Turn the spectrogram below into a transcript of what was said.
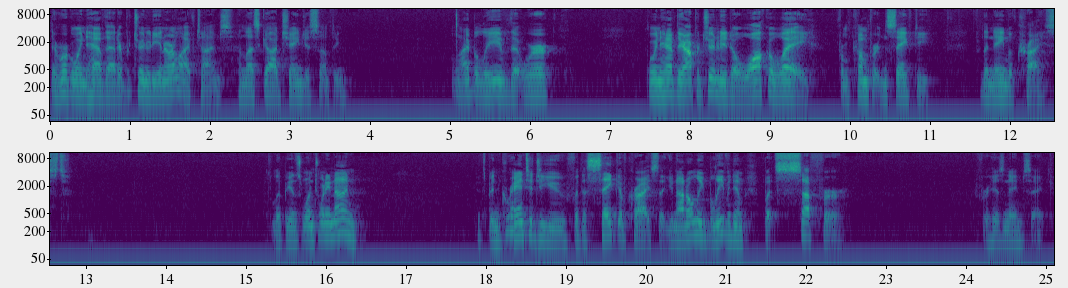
that we're going to have that opportunity in our lifetimes unless God changes something. I believe that we're going to have the opportunity to walk away from comfort and safety for the name of Christ. Philippians 1:29 It's been granted to you for the sake of Christ that you not only believe in him but suffer for his name's sake.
